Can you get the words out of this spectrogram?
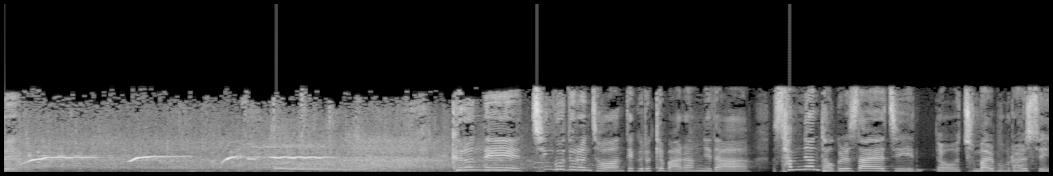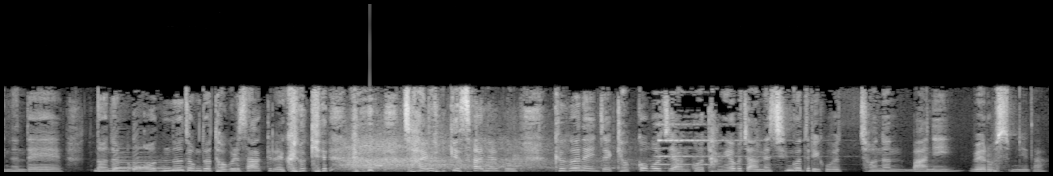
네. 그런데 친구들은 저한테 그렇게 말합니다. 3년 덕을 쌓아야지 어, 주말 부부를 할 수 있는데 너는 어느 정도 덕을 쌓았길래 그렇게 자유롭게 사냐고. 그거는 이제 겪어보지 않고 당해보지 않은 친구들이고 저는 많이 외롭습니다.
